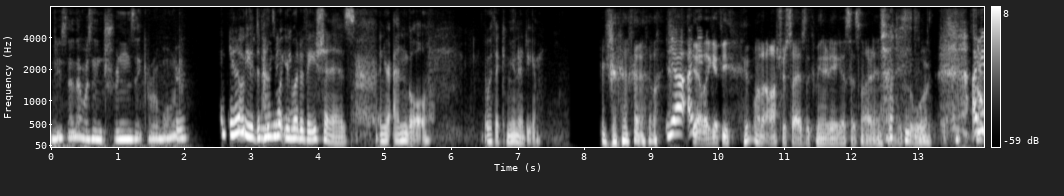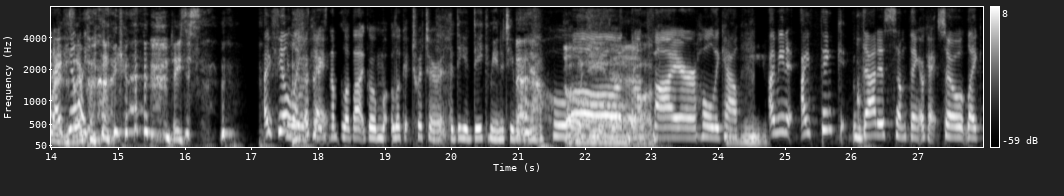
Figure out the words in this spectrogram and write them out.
Did you say that was an intrinsic reward? Mm. It can be. It depends on what your motivation is and your end goal with a community. Yeah, I yeah, mean, like if you want to ostracize the community, I guess that's not an intrinsic reward. I mean, I feel the like same. Jesus. I feel Anyone like wants an okay. example of that, go look at Twitter at the D and D community right now. Oh, Oh, geez, yeah. on fire. Holy cow. Mhm. I mean, I think that is something. Okay, so like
